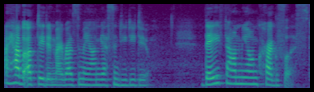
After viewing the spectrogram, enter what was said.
I have updated my resume on Yes Indeed You Do. They found me on Craigslist.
